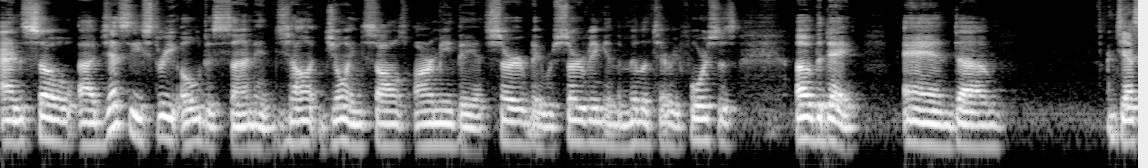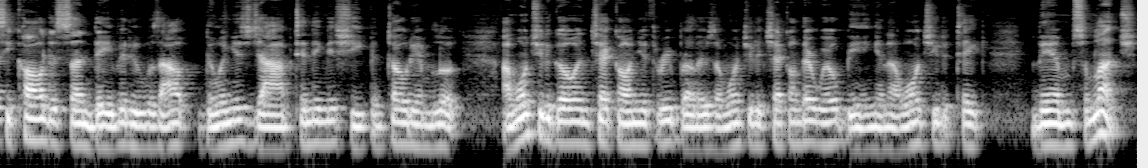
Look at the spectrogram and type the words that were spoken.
And so uh, Jesse's three oldest sons had jo- joined Saul's army. They had served, they were serving in the military forces of the day. And um, Jesse called his son David, who was out doing his job, tending his sheep, and told him, Look, I want you to go and check on your three brothers. I want you to check on their well being, and I want you to take them some lunch.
